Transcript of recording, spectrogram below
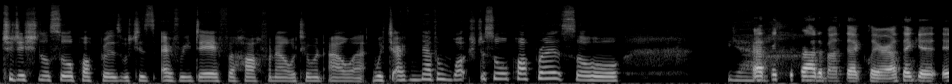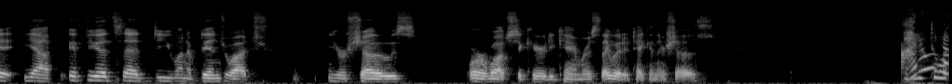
traditional soap operas which is every day for half an hour to an hour which I've never watched a soap opera so I think you're right about that, Claire. I think it, it yeah, if you had said, Do you want to binge watch your shows or watch security cameras, they would have taken their shows. I need don't to watch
